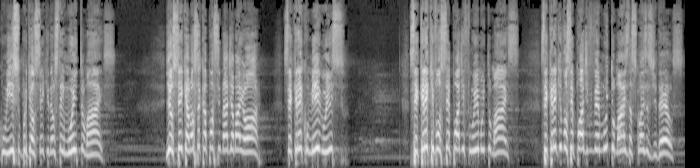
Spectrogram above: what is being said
com isso, porque eu sei que Deus tem muito mais. E eu sei que a nossa capacidade é maior. Você crê comigo isso? Você crê que você pode fluir muito mais? Você crê que você pode viver muito mais das coisas de Deus?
